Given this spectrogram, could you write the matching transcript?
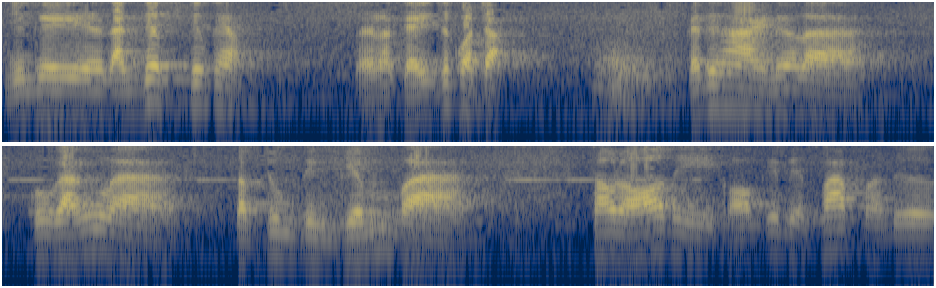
những cái đáng tiếc tiếp theo. Đây là cái rất quan trọng. Cái thứ hai nữa là cố gắng là tập trung tìm kiếm và sau đó thì có cái biện pháp mà đưa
